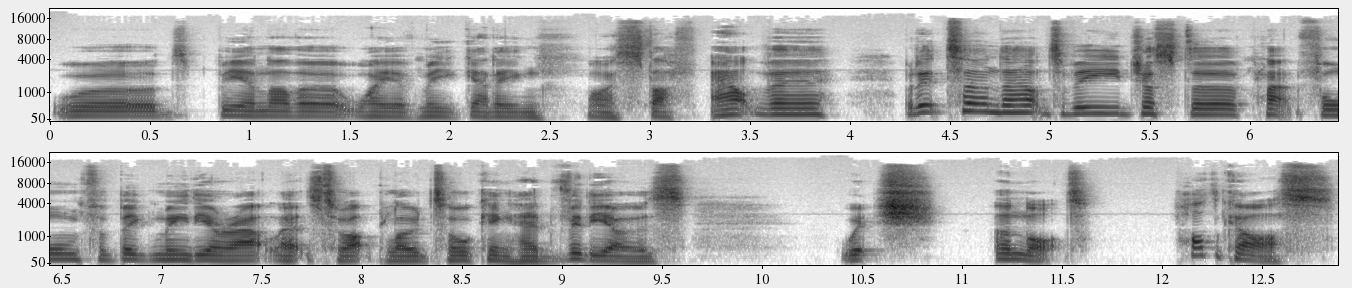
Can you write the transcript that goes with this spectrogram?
would be another way of me getting my stuff out there, but it turned out to be just a platform for big media outlets to upload talking head videos which are not podcasts.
